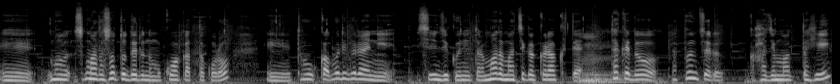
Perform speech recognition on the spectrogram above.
えーままだ外出るのも怖かった頃、えー10日ぶりぐらいに新宿に行ったらまだ街が暗くて、うん。だけどラプンツェルが始まった日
